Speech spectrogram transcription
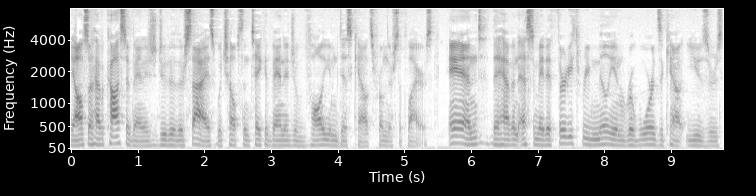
They also have a cost advantage due to their size, which helps them take advantage of volume discounts from their suppliers. And they have an estimated 33 million rewards account users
